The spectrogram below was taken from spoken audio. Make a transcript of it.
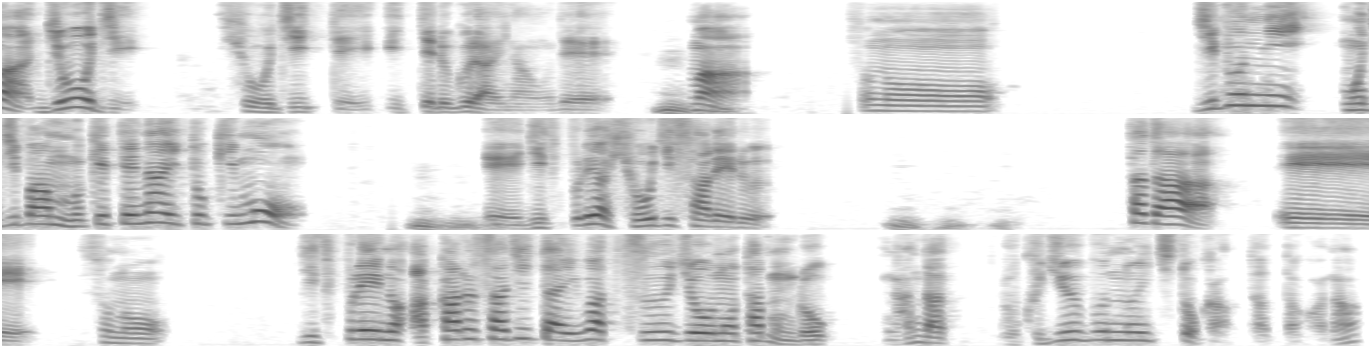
まあ、常時表示って言ってるぐらいなので、うん。まあ、その、自分に文字盤向けてない時も、うん。えーディスプレイは表示される。うん。ただ、えーその、ディスプレイの明るさ自体は通常の多分、ろなんだ、60分の1とかだったかな？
